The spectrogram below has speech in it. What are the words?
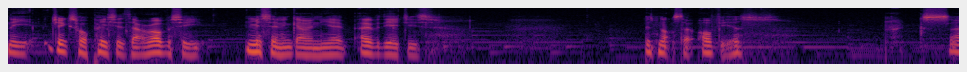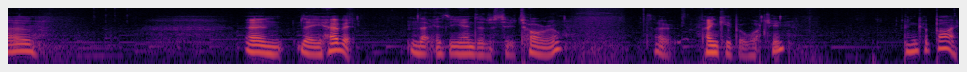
the jigsaw pieces that are obviously missing and going the, over the edges is not so obvious. Like so. And there you have it. That is the end of the tutorial. So thank you for watching and goodbye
